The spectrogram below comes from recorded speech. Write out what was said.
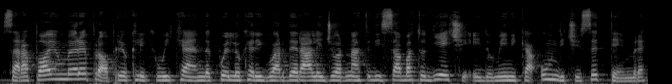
Sarà poi un vero e proprio click weekend, quello che riguarderà le giornate di sabato 10 e domenica 11 settembre,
